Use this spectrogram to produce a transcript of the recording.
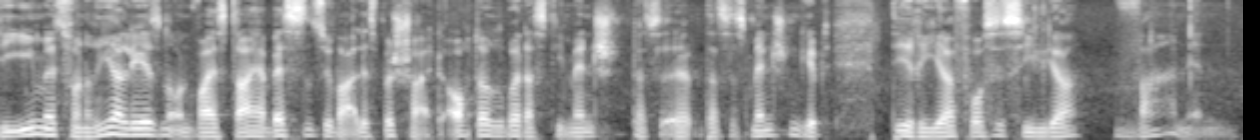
die E-Mails von Ria lesen und weiß daher bestens über alles Bescheid. Auch darüber, dass, die Mensch, dass, äh, dass es Menschen gibt, die Ria vor Cecilia warnen.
